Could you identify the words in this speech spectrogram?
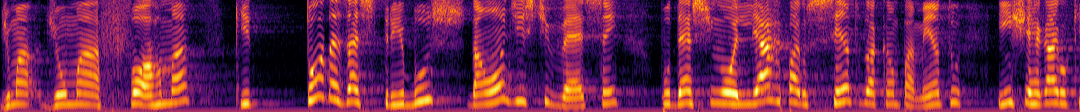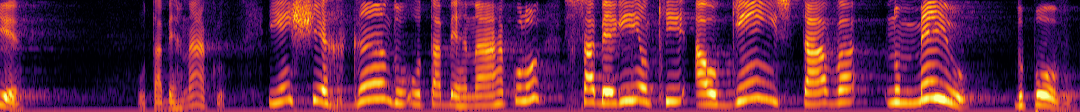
De uma, de uma forma que todas as tribos, da onde estivessem, pudessem olhar para o centro do acampamento e enxergar o que? O tabernáculo. E enxergando o tabernáculo, saberiam que alguém estava no meio do povo.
